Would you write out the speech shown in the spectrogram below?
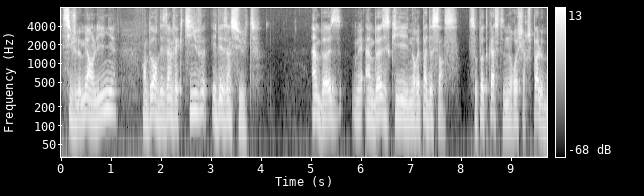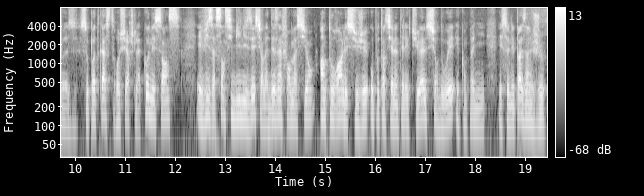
si je le mets en ligne, en dehors des invectives et des insultes? Un buzz, mais un buzz qui n'aurait pas de sens. Ce podcast ne recherche pas le buzz. Ce podcast recherche la connaissance et vise à sensibiliser sur la désinformation entourant les sujets au potentiel intellectuel, surdoués et compagnie. Et ce n'est pas un jeu.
